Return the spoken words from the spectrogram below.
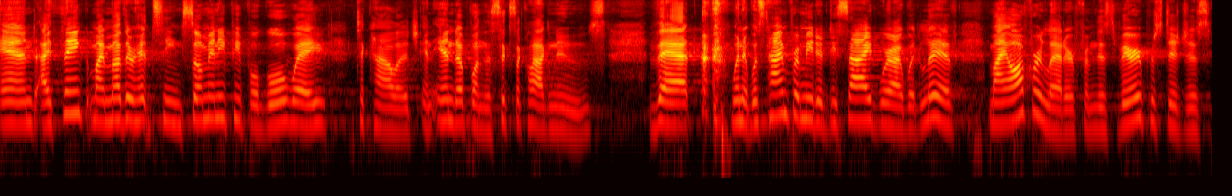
And I think my mother had seen so many people go away to college and end up on the six o'clock news that when it was time for me to decide where I would live, my offer letter from this very prestigious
